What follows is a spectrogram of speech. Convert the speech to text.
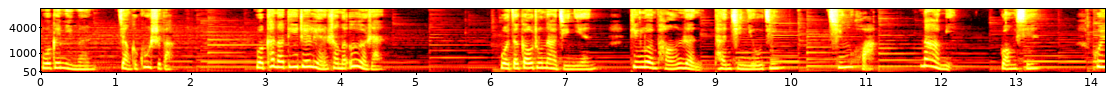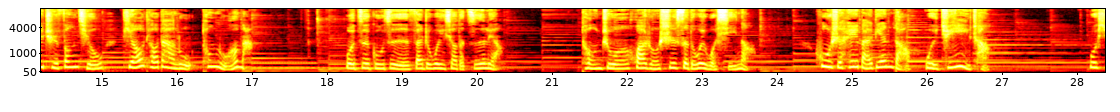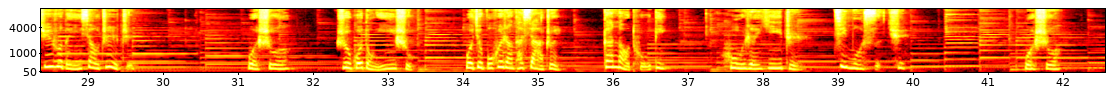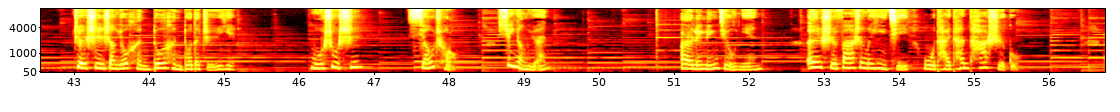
我给你们讲个故事吧。”我看到 DJ 脸上的愕然。我在高中那几年，听论旁人谈起牛津、清华、纳米、光纤，挥斥方遒，条条大路通罗马。我自顾自翻着卫校的资料。同桌花容失色的为我洗脑，护士黑白颠倒，委屈异常。我虚弱的一笑置之。我说：“如果懂医术，我就不会让他下坠，肝脑涂地，无人医治，寂寞死去。”我说：“这世上有很多很多的职业，魔术师、小丑、驯养员。”二零零九年，恩市发生了一起舞台坍塌事故，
